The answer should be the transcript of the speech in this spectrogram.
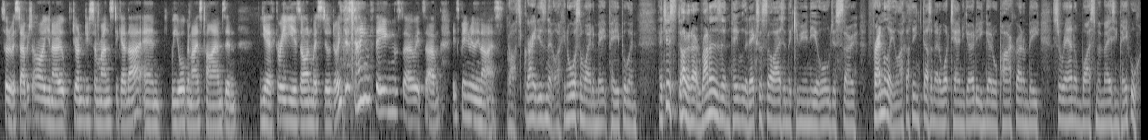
sort of established oh you know do you want to do some runs together? And we organised times and yeah three years on we're still doing the same thing. So it's um it's been really nice. Oh it's great isn't it? Like an awesome way to meet people and it's just I don't know runners and people that exercise in the community are all just so friendly. Like I think doesn't matter what town you go to you can go to a park run and be surrounded by some amazing people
